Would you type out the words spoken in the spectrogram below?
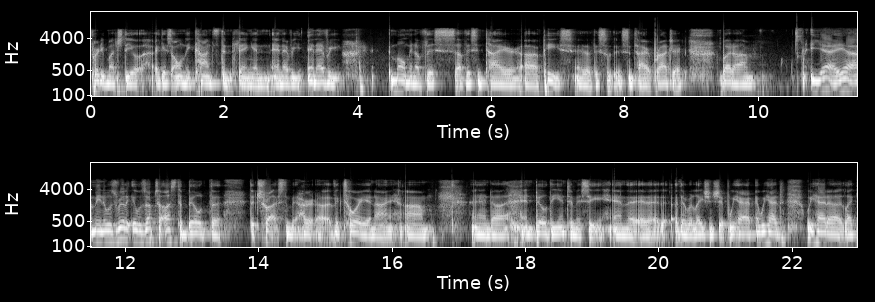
pretty much the uh, I guess only constant thing in, in every in every moment of this of this entire uh, piece, uh, this this entire project. But um, yeah, yeah. I mean, it was really it was up to us to build the the trust. Her, uh, Victoria and I, um, and uh, and build the intimacy and the uh, the relationship we had. And we had we had a like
